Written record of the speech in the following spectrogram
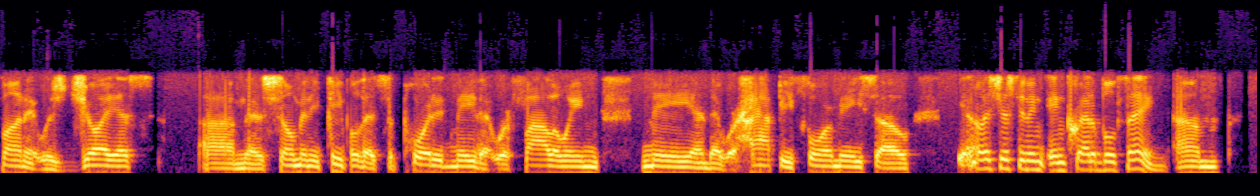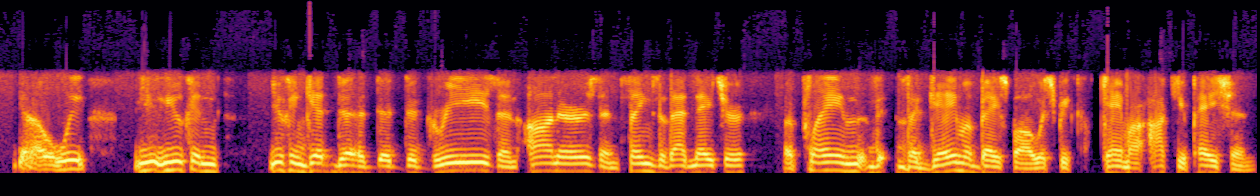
fun. It was joyous. Um, there's so many people that supported me, that were following me, and that were happy for me. So, you know, it's just an in- incredible thing. Um, you know, we you you can you can get the, the degrees and honors and things of that nature. But playing the, the game of baseball, which became our occupation,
